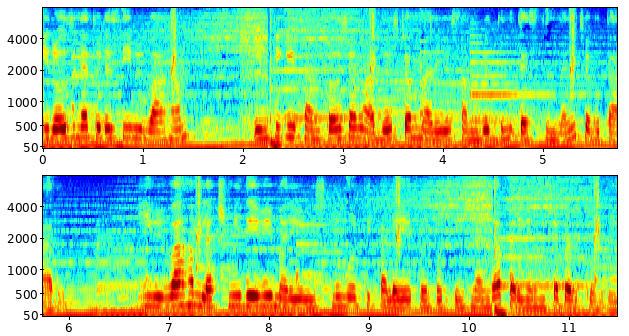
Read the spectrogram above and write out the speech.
ఈ రోజున తులసి వివాహం ఇంటికి సంతోషం అదృష్టం మరియు సమృద్ధిని తెస్తుందని చెబుతారు. ఈ వివాహం లక్ష్మీదేవి మరియు విష్ణుమూర్తి కలయికకు చిహ్నంగా పరిగణించబడుతుంది.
